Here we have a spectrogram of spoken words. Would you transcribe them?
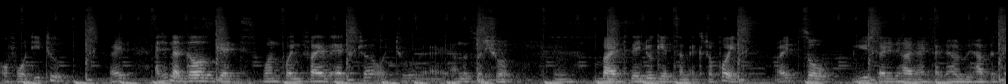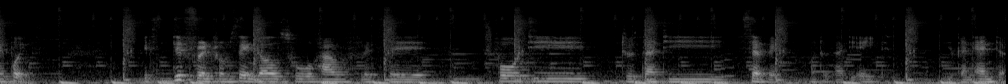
or 42, right? I think the girls get 1.5 extra or 2, I'm not so sure. But they do get some extra points, right? So you studied hard, I studied hard, we have the same points. It's different from saying girls who have, let's say, 40 to 37 or to 38. You can enter,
